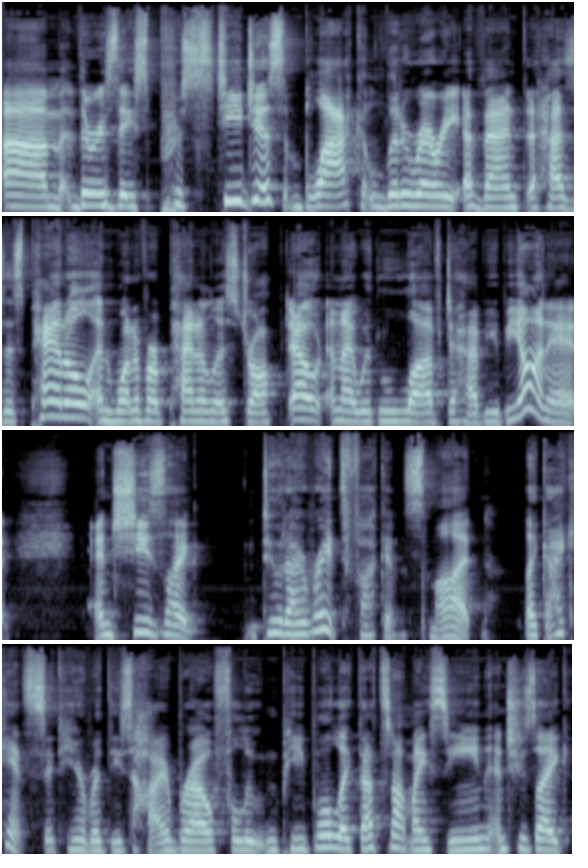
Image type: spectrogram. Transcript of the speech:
Um, there is this prestigious Black literary event that has this panel, and one of our panelists dropped out, and I would love to have you be on it. And she's like, dude, I write fucking smut. Like, I can't sit here with these highbrow falutin people. Like, that's not my scene. And she's like,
